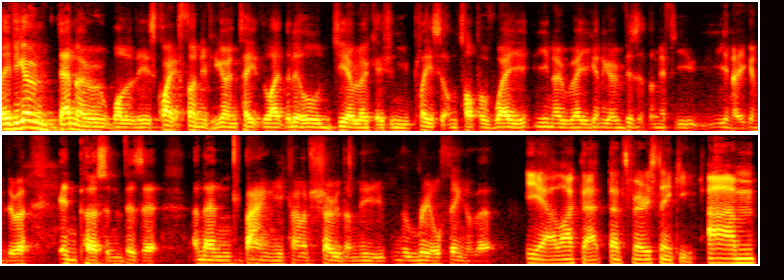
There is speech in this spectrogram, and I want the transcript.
Like if you go and demo Walletly, it's quite fun. If you go and take like the little geolocation, you place it on top of where you, you know where you're going to go visit them. If you you know you're going to do a in-person visit, and then bang, you kind of show them the the real thing of it. Yeah, I like that. That's very sneaky. Um,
